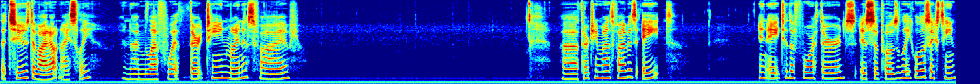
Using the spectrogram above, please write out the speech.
the 2's divide out nicely, and I'm left with 13 minus 5. Uh, 13 minus 5 is 8 and 8 to the 4 thirds is supposedly equal to 16.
